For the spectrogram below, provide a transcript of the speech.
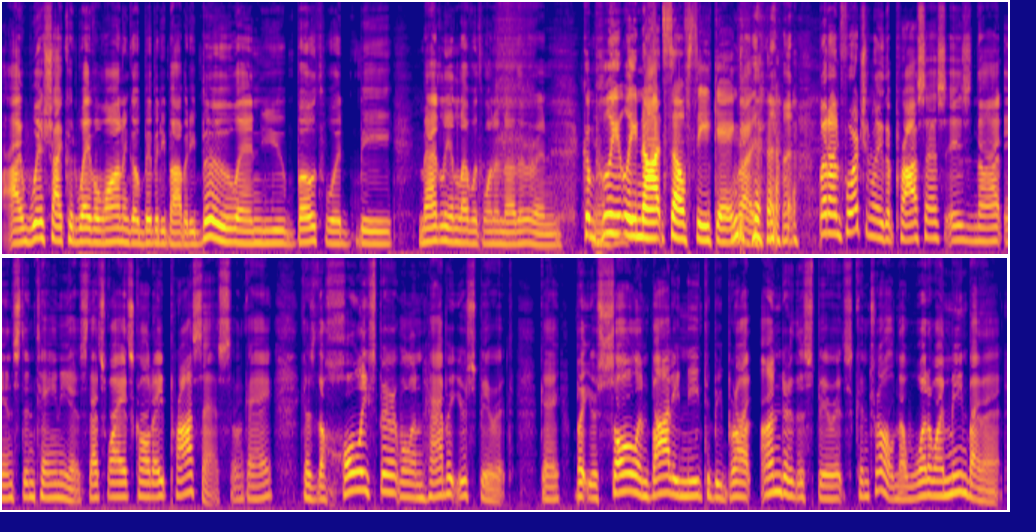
I wish I could wave a wand and go bibbity bobbity boo, and you both would be madly in love with one another. And completely not self-seeking right, but unfortunately, the process is not instantaneous. That's why it's called a process. Okay, because the Holy Spirit will inhabit your spirit. Okay, but your soul and body need to be brought under the Spirit's control. Now, what do I mean by that?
